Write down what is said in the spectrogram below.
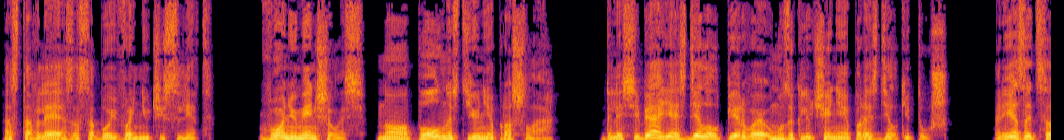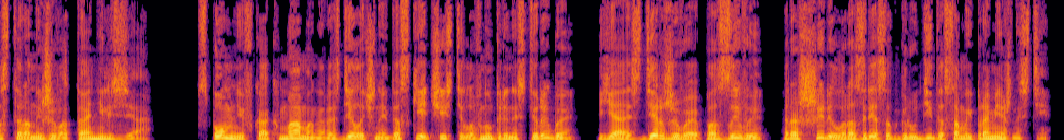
оставляя за собой вонючий след. Вонь уменьшилась, но полностью не прошла. Для себя я сделал первое умозаключение по разделке туш. Резать со стороны живота нельзя. Вспомнив, как мама на разделочной доске чистила внутренности рыбы, я, сдерживая позывы, расширил разрез от груди до самой промежности.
